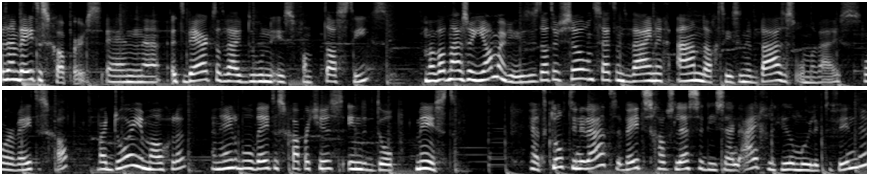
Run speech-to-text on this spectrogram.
Wij zijn wetenschappers en eh, het werk dat wij doen is fantastisch. Maar wat nou zo jammer is, is dat er zo ontzettend weinig aandacht is in het basisonderwijs voor wetenschap. Waardoor je mogelijk een heleboel wetenschappertjes in de dop mist. Ja, het klopt inderdaad. Wetenschapslessen die zijn eigenlijk heel moeilijk te vinden.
